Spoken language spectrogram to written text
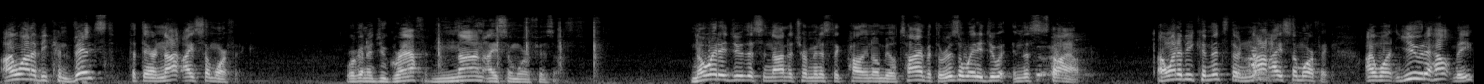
I want to be convinced that they're not isomorphic. We're going to do graph non-isomorphism. No way to do this in non-deterministic polynomial time, but there is a way to do it in this style. I want to be convinced they're not isomorphic. I want you to help me.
